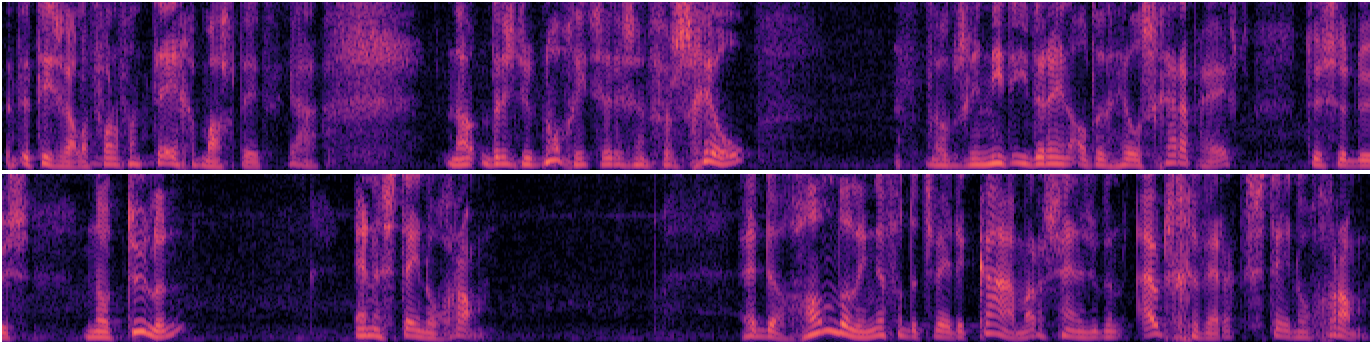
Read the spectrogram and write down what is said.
Het is wel een vorm van tegenmacht, dit. Ja. Nou, er is natuurlijk nog iets. Er is een verschil. Dat misschien niet iedereen altijd heel scherp heeft. Tussen dus notulen en een stenogram. De handelingen van de Tweede Kamer zijn natuurlijk een uitgewerkt stenogram.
